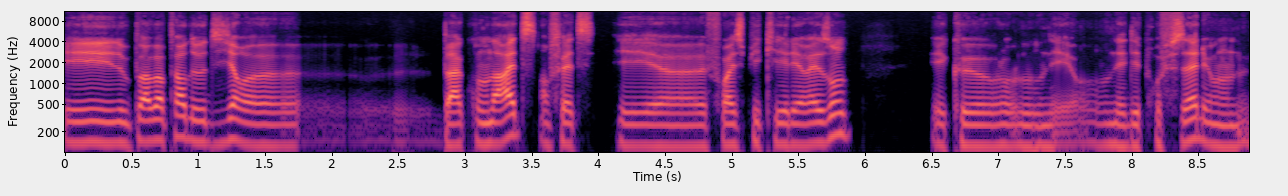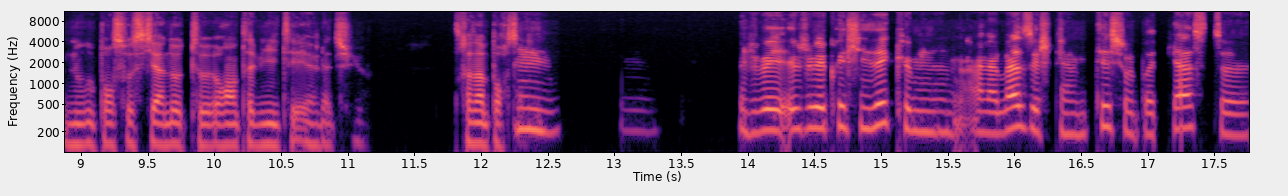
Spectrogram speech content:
et ne pas avoir peur de dire bah, qu'on arrête en fait. Et il faut expliquer les raisons et qu'on est, on est des professionnels et on, nous on pense aussi à notre rentabilité là-dessus. Très important. Mmh. Mmh. Je vais, je vais préciser que mmh, à la base, je t'ai invité sur le podcast. Euh,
